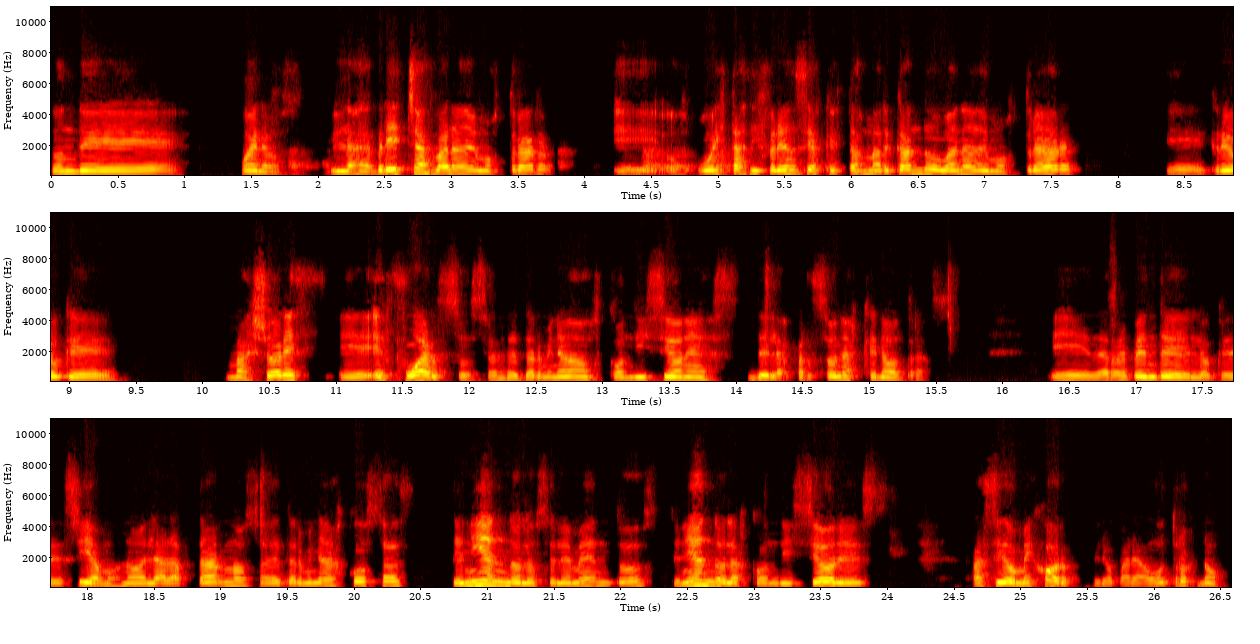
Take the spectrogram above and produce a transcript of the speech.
Donde, bueno, las brechas van a demostrar, eh, o, estas diferencias que estás marcando van a demostrar, eh, creo que, mayores eh, esfuerzos en determinadas condiciones de las personas que en otras. de repente lo que decíamos, ¿no? el adaptarnos a determinadas cosas, teniendo los elementos, teniendo las condiciones, ha sido mejor, pero para otros no.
